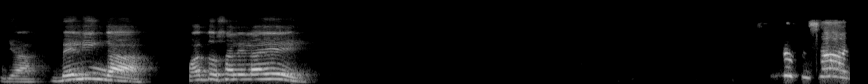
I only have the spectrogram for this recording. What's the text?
Ya. Belinga, ¿cuánto sale la E? Profesor,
